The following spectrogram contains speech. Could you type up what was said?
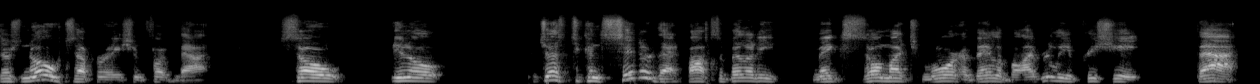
There's no separation from that. So you know just to consider that possibility makes so much more available. I really appreciate that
